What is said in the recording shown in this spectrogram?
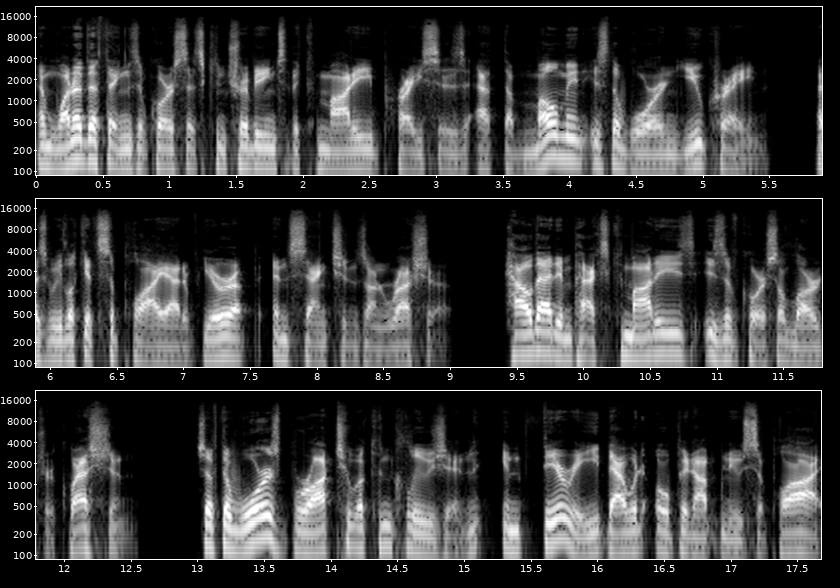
And one of the things, of course, that's contributing to the commodity prices at the moment is the war in Ukraine, as we look at supply out of Europe and sanctions on Russia. How that impacts commodities is, of course, a larger question. So if the war is brought to a conclusion, in theory, that would open up new supply.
